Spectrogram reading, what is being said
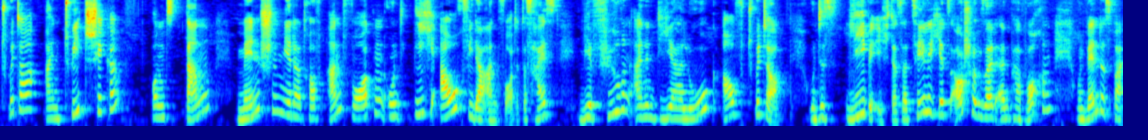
Twitter einen Tweet schicke und dann Menschen mir darauf antworten und ich auch wieder antworte. Das heißt, wir führen einen Dialog auf Twitter. Und das liebe ich. Das erzähle ich jetzt auch schon seit ein paar Wochen. Und wenn das bei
